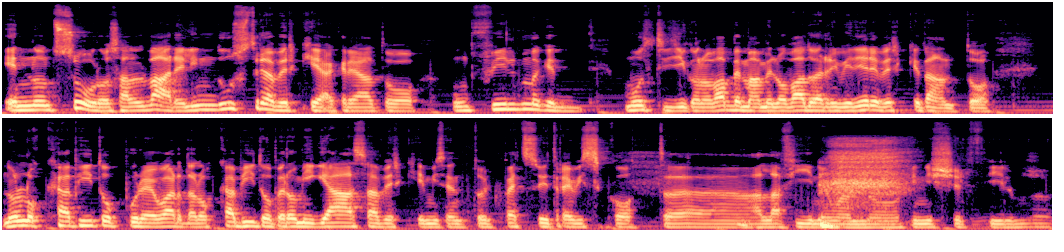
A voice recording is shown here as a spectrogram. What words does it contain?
e non solo salvare l'industria perché ha creato un film che molti dicono vabbè ma me lo vado a rivedere perché tanto non l'ho capito oppure guarda l'ho capito però mi gasa perché mi sento il pezzo di Travis Scott uh, alla fine quando finisce il film.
